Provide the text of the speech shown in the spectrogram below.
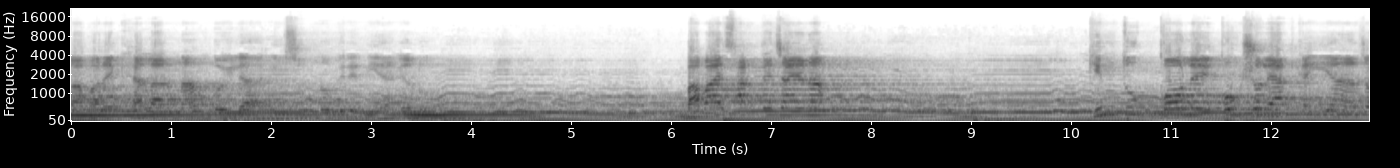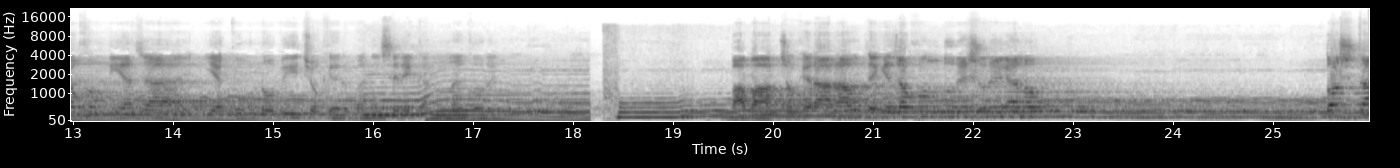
বাবারে খেলার নাম বইলা ইউসুফ নবীরে নিয়ে গেল। বাবায় ছাড়তে চায় না। কিন্তু কলে কৌশলে আটকাইয়া যখন নিয়ে যায়, ইয়াকুব নবী চোখের পানি ছেড়ে কান্না করে। বাবার চোখের আড়াল থেকে যখন দূরে সরে গেল, দশটা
